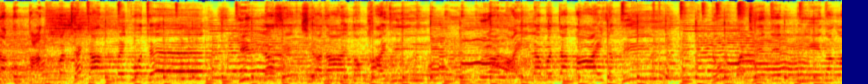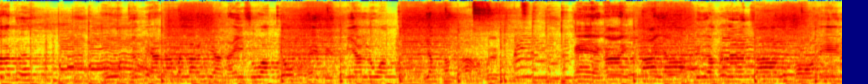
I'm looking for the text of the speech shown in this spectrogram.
ลักตรงตังมันใช้จังไม่กลัวเจ็บคิดแล้วเสียงเชื่อได้ต้องขายทีเมื่อไหลแล้วมันจะตายสักทีดูมันชีติดมีทั้งล้านหนึ่งพูดถึงเมียละมันละเหียในสวงยกให้เป็นเมียหลวง ยังทำหน้าเบิ่ง เดือเกินสาธุขอให้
